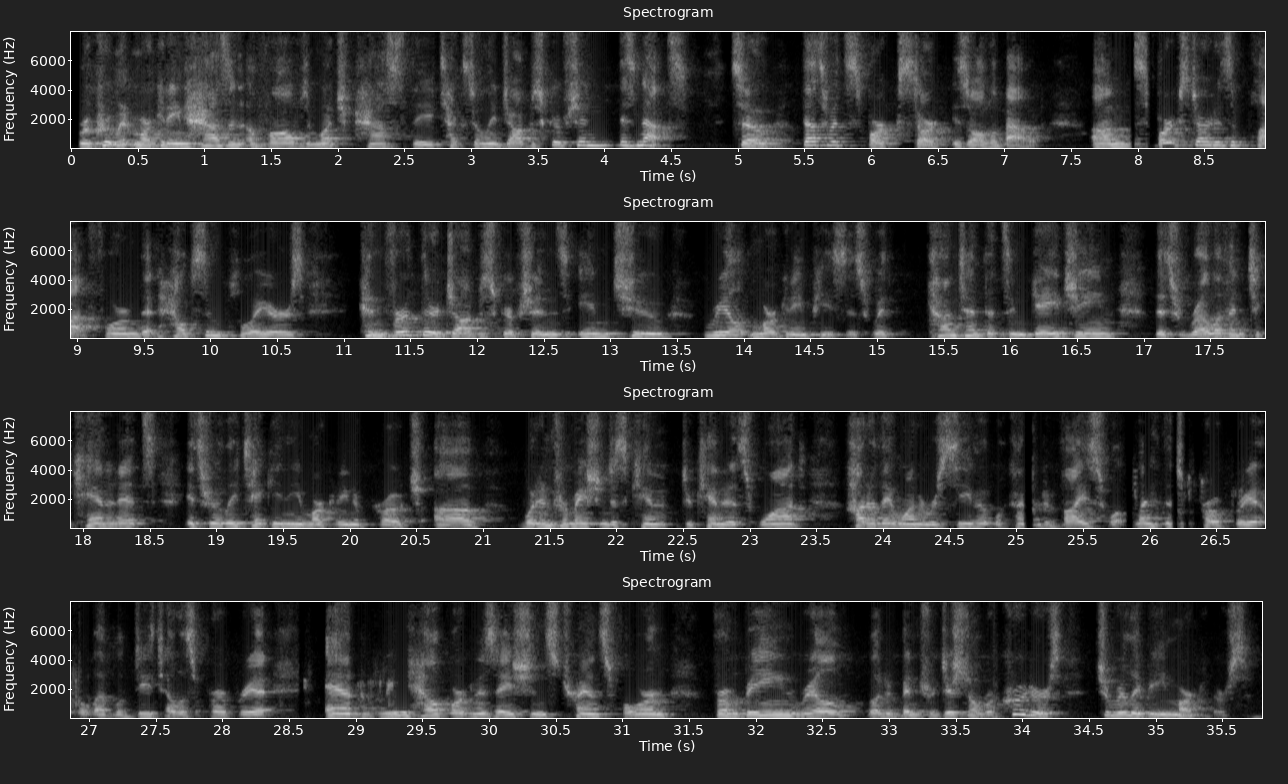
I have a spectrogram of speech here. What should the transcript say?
recruitment marketing hasn't evolved much past the text only job description is nuts. So that's what SparkStart is all about. Um, SparkStart is a platform that helps employers convert their job descriptions into real marketing pieces with content that's engaging, that's relevant to candidates. It's really taking the marketing approach of what information does can, do candidates want? How do they want to receive it? What kind of device? What length is appropriate? What level of detail is appropriate? And we help organizations transform from being real, what have been traditional recruiters to really being marketers.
